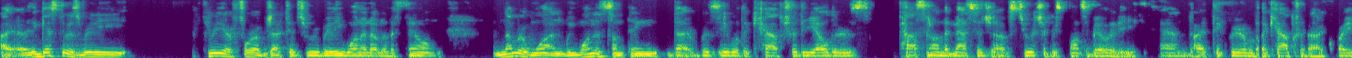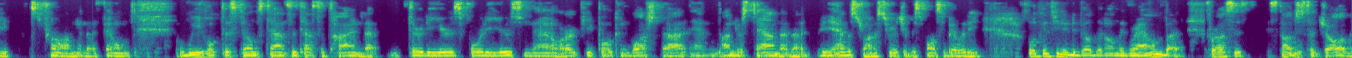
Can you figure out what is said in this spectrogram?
I, I guess there was really three or four objectives we really wanted out of the film. Number one, we wanted something that was able to capture the elders passing on the message of stewardship responsibility. And I think we were able to capture that quite strong in the film. We hope this film stands the test of time that 30 years, 40 years from now, our people can watch that and understand that, that they have a strong stewardship responsibility. We'll continue to build it on the ground, but for us, it's, it's not just a job.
